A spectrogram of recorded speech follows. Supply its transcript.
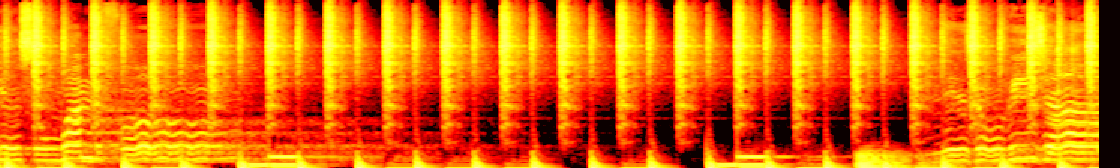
You're so wonderful. There's no reason.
